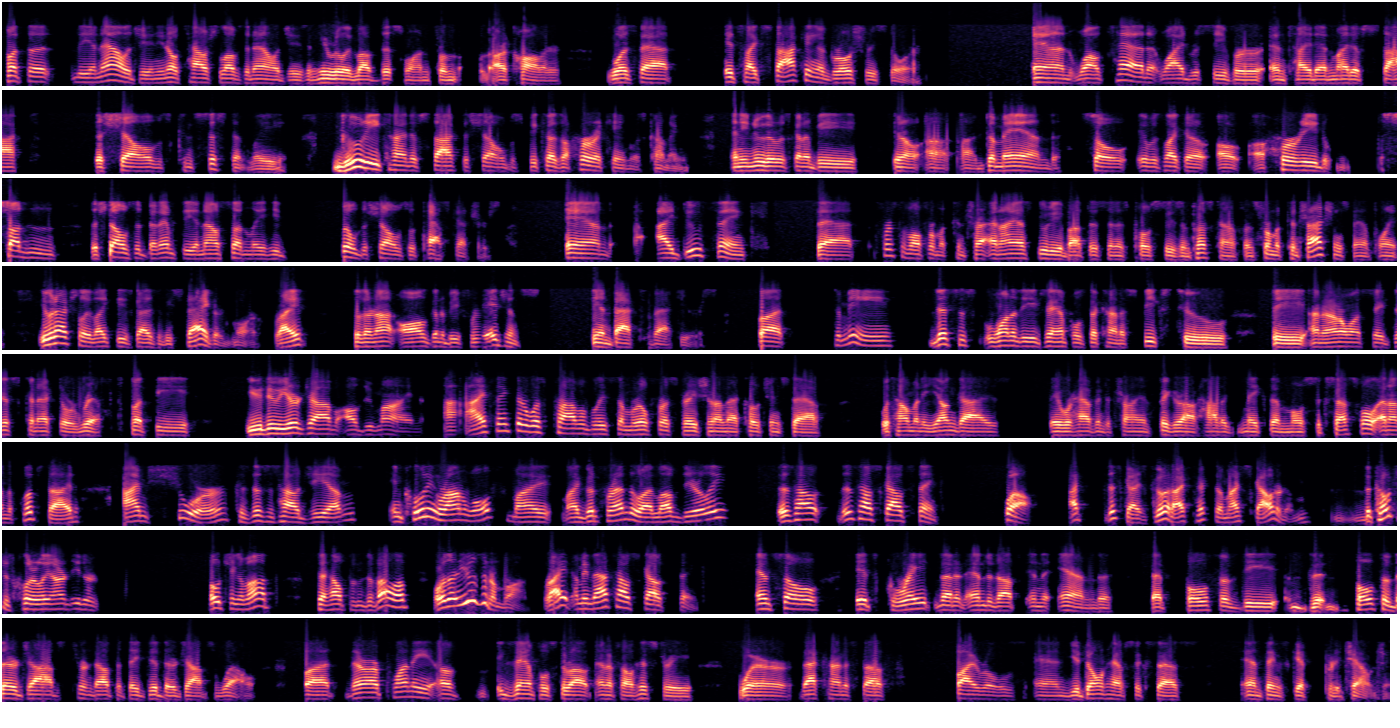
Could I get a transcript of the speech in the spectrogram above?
But the the analogy, and you know Tausch loves analogies, and he really loved this one from our caller, was that it's like stocking a grocery store. And while Ted at wide receiver and tight end might have stocked the shelves consistently, Goody kind of stocked the shelves because a hurricane was coming, and he knew there was going to be, you know, a, a demand. So it was like a, a, a hurried, sudden. The shelves had been empty, and now suddenly he filled the shelves with pass catchers. And I do think that first of all, from a contract, and I asked Goody about this in his postseason press conference. From a contractual standpoint, you would actually like these guys to be staggered more, right? So they're not all going to be free agents in back-to-back years. But to me, this is one of the examples that kind of speaks to the, and I don't want to say disconnect or rift, but the you do your job, I'll do mine. I think there was probably some real frustration on that coaching staff with how many young guys they were having to try and figure out how to make them most successful. And on the flip side, I'm sure because this is how GMs, including Ron Wolf, my my good friend who I love dearly, this is how this is how scouts think. Well, I this guy's good. I picked him. I scouted him. The coaches clearly aren't either coaching him up to help him develop or they're using him wrong, right? I mean, that's how scouts think. And so it's great that it ended up in the end that both of the, the both of their jobs turned out that they did their jobs well. But there are plenty of examples throughout NFL history where that kind of stuff spirals and you don't have success and things get pretty challenging.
